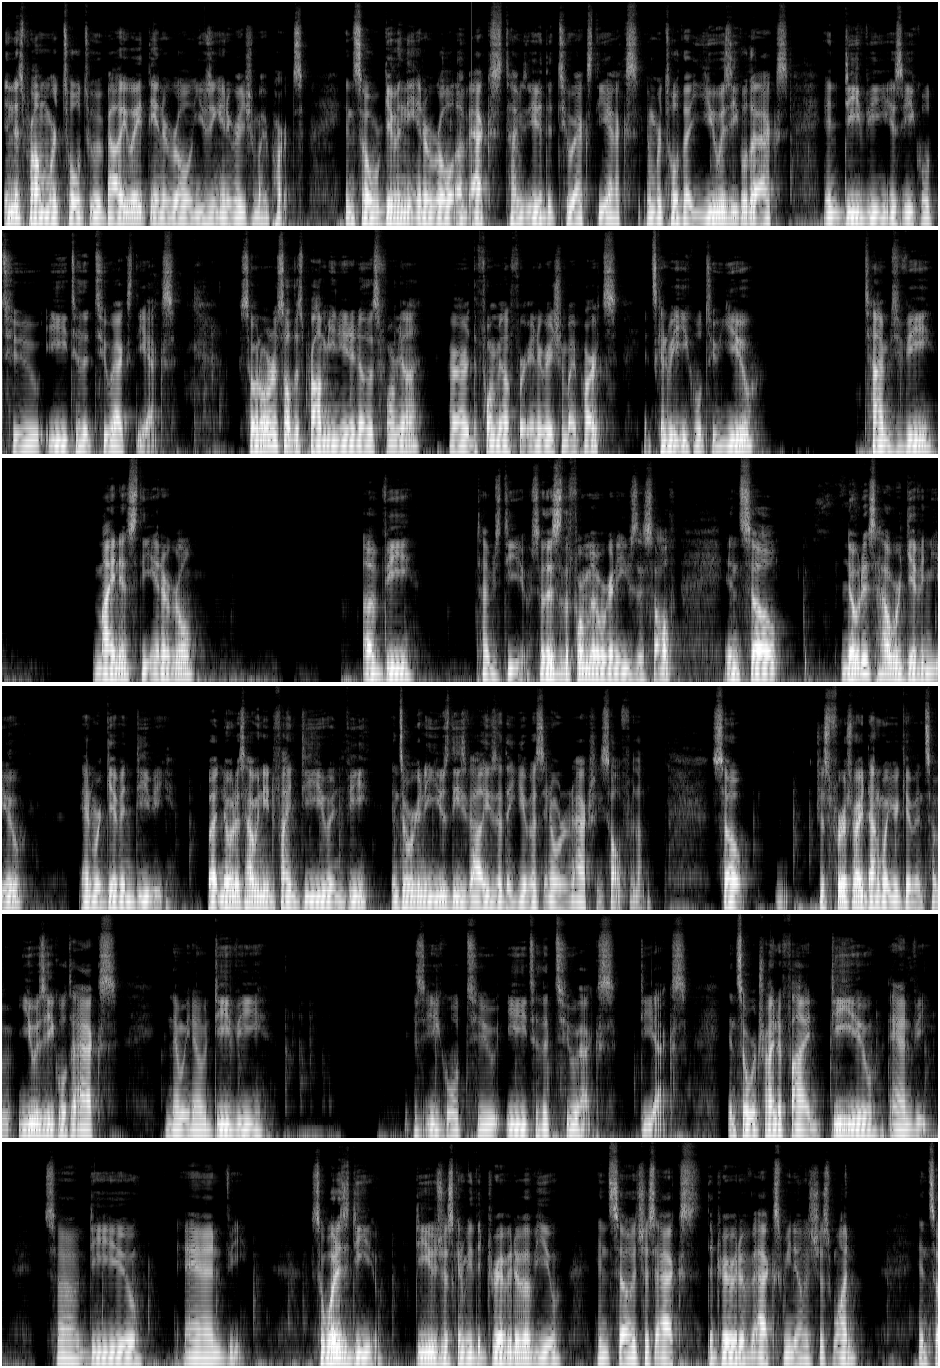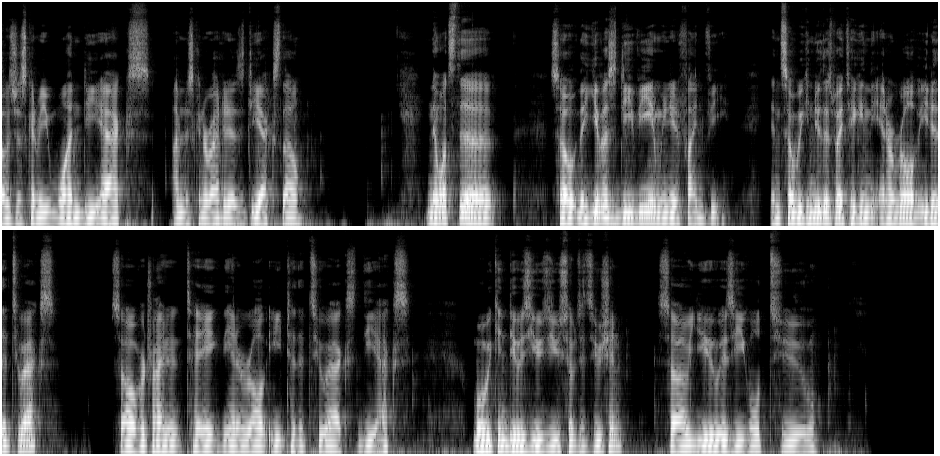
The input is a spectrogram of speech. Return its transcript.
In this problem, we're told to evaluate the integral using integration by parts. And so we're given the integral of x times e to the 2x dx, and we're told that u is equal to x and dv is equal to e to the 2x dx. So in order to solve this problem, you need to know this formula, or the formula for integration by parts. It's going to be equal to u times v minus the integral of v times du. So this is the formula we're going to use to solve. And so notice how we're given u and we're given dv. But notice how we need to find du and v. And so we're going to use these values that they give us in order to actually solve for them. So just first write down what you're given. So u is equal to x, and then we know dv is equal to e to the 2x dx. And so we're trying to find du and v. So du and v. So what is du? du is just going to be the derivative of u, and so it's just x. The derivative of x we know is just 1. And so it's just going to be 1 dx. I'm just going to write it as dx though. And then what's the, so they give us dv and we need to find v. And so we can do this by taking the integral of e to the 2x. So if we're trying to take the integral of e to the 2x dx, what we can do is use u substitution. So u is equal to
